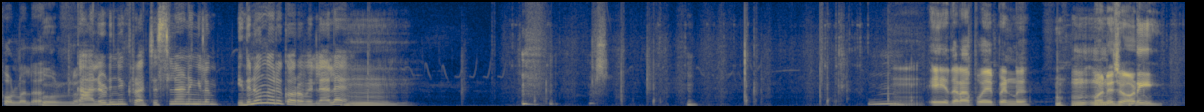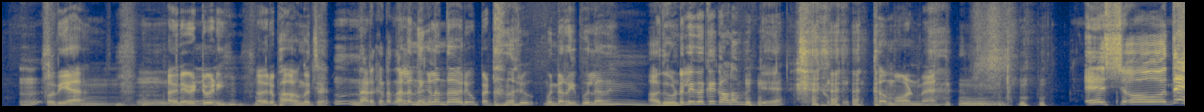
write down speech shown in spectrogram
കൊള്ളല. കാലൊടിഞ്ഞ് ക്രച്ചസിലാണെങ്കിലും ഇതിനൊന്നും ഒരു കുറവില്ല അല്ലേ? ഏതടാ പോയ പെണ്ണ്? മോനെ ചോണി കൊതിയാ? അതിനെ വിട്ടുപിടി. അതൊരു ഭാവം കൊച്ച. നടക്കട്ടെ അല്ല നിങ്ങൾ എന്താ ഒരു പെട്ടെന്ന് ഒരു മുന്നറിയിപ്പ് ഇല്ലാതെ അതുകൊണ്ടല്ലേ ഇതൊക്കെ കാണാൻ പറ്റിയേ? മോൺ മാൻ man. യശോദേ.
